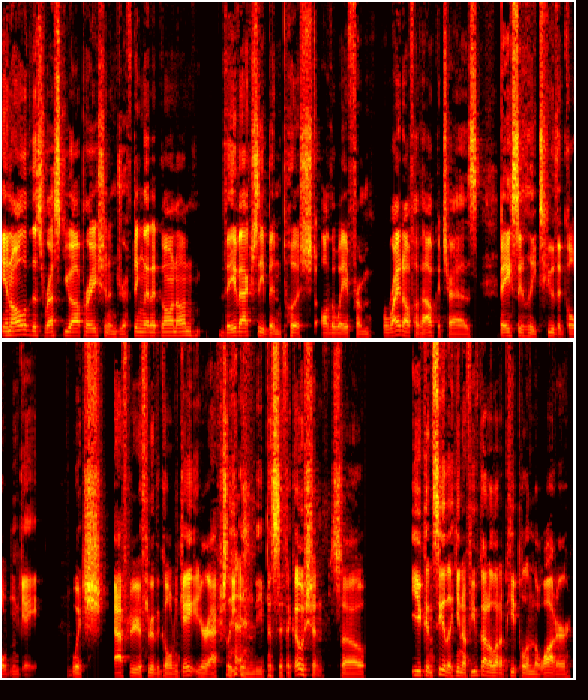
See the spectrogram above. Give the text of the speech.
in all of this rescue operation and drifting that had gone on, they've actually been pushed all the way from right off of Alcatraz basically to the Golden Gate, which after you're through the Golden Gate, you're actually in the Pacific Ocean. So you can see like, you know, if you've got a lot of people in the water,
